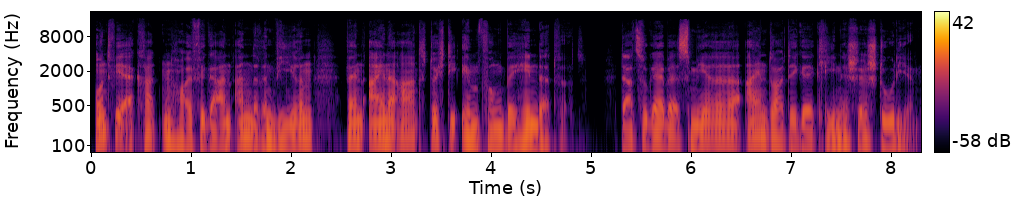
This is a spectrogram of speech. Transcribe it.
Und wir erkranken häufiger an anderen Viren, wenn eine Art durch die Impfung behindert wird. Dazu gäbe es mehrere eindeutige klinische Studien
